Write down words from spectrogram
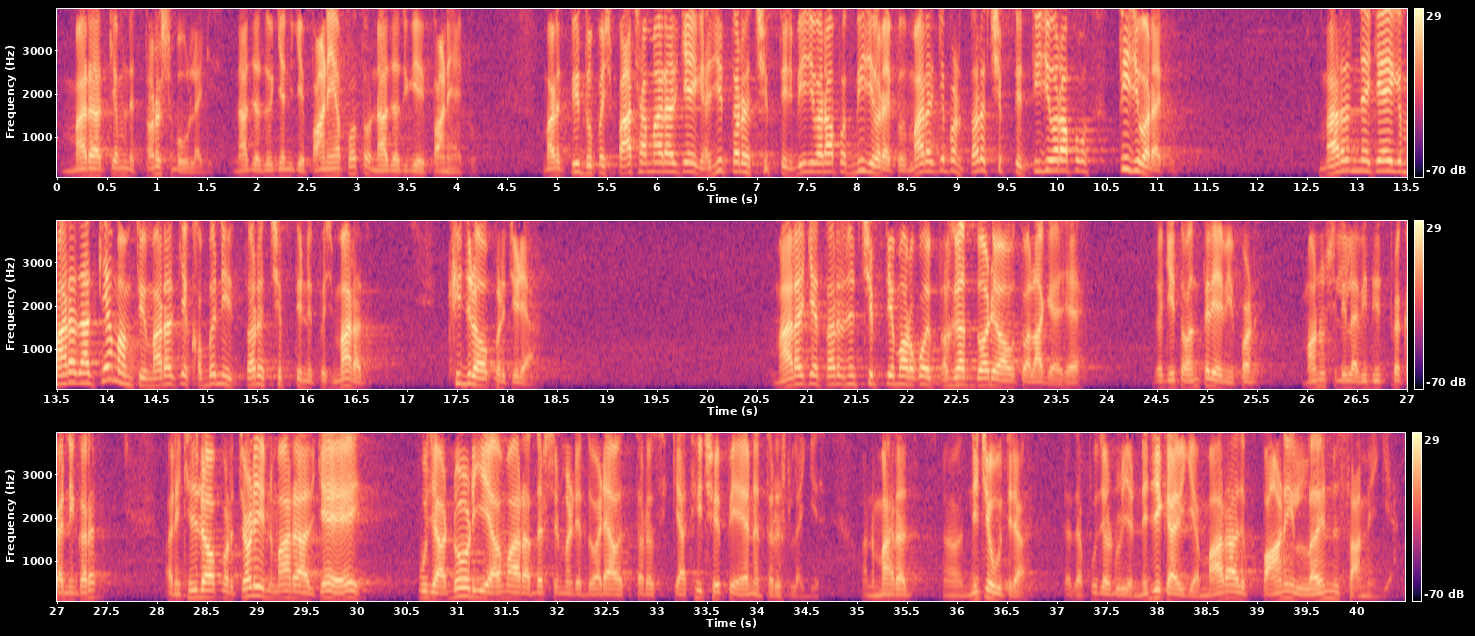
મહારાજ કે અમને તરસ બહુ લાગી. નાજા જોગ્યાને કે પાણી આપો તો નાજા જગ્યાએ પાણી આપ્યું. મહારાજ પીધું પછી પાછા મહારાજ કે હજી તરસ છીપતી બીજી વાર આપો બીજી વાર આપ્યું. મહારાજ કે પણ તરસ છીપતી ત્રીજી વાર આપો ત્રીજી વાર આપ્યું. મહારાજને કહે કે મહારાજ આજ કેમ આમ થયું? મહારાજ કે ખબર નહીં, તરસ છીપતી નહીં પછી મહારાજ ખીજડા ઉપર ચડ્યા. મારે કે તર નિક્ષિપ્તિ મારો કોઈ ભગત દોડ્યો આવતો લાગે છે? જો કે તો અંતર્યામી પણ મનુષ્ય લીલા વિવિધ પ્રકારની કરે. અને ખીજડા ઉપર ચડીને મહારાજ કે પૂજા દોડીએ, અમારા દર્શન માટે દોડ્યા તરસ ક્યાંથી છેપે, એને તરસ લાગી અને મહારાજ નીચે ઉતર્યા. ત્યાં પૂજા ડોડિયા નજીક આવી ગયા. મહારાજ પાણી લઈને સામે ગયા.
